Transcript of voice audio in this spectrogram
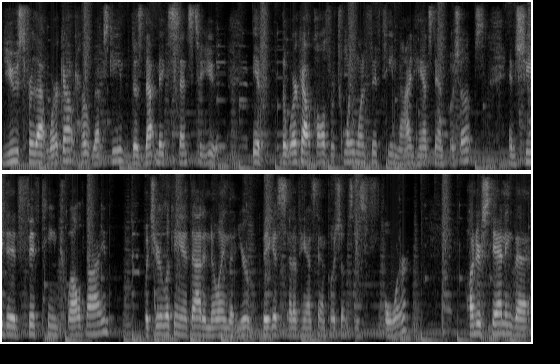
used for that workout, her rep scheme, does that make sense to you? If the workout calls for 21 15 9 handstand push ups and she did 15 12 9, but you're looking at that and knowing that your biggest set of handstand push ups is four, understanding that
